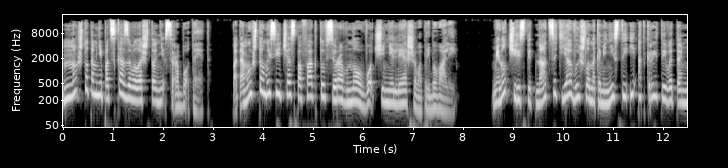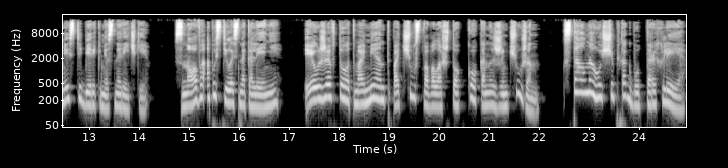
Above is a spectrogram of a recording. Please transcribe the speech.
но что-то мне подсказывало, что не сработает. Потому что мы сейчас по факту все равно в очень лешего пребывали. Минут через пятнадцать я вышла на каменистый и открытый в этом месте берег местной речки. Снова опустилась на колени, и уже в тот момент почувствовала, что кокон из жемчужин стал на ощупь как будто рыхлее.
